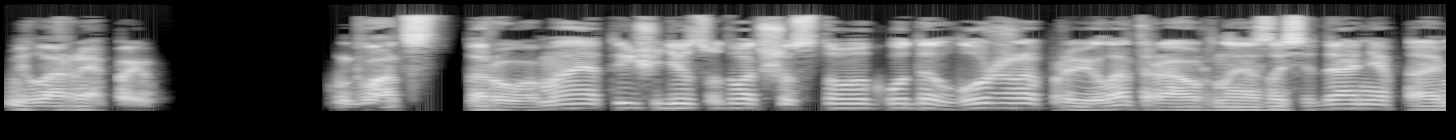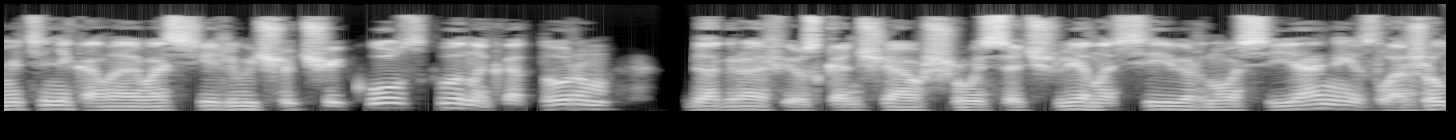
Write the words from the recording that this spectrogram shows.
Миларепы. 22 мая 1926 года ложа провела траурное заседание памяти Николая Васильевича Чайковского, на котором Биографию скончавшегося члена «Северного сияния» изложил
